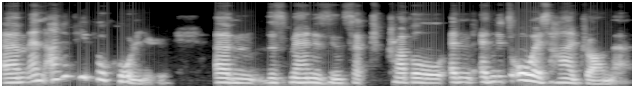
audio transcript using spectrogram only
Um, and other people call you. Um, this man is in such trouble, and, and it's always high drama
